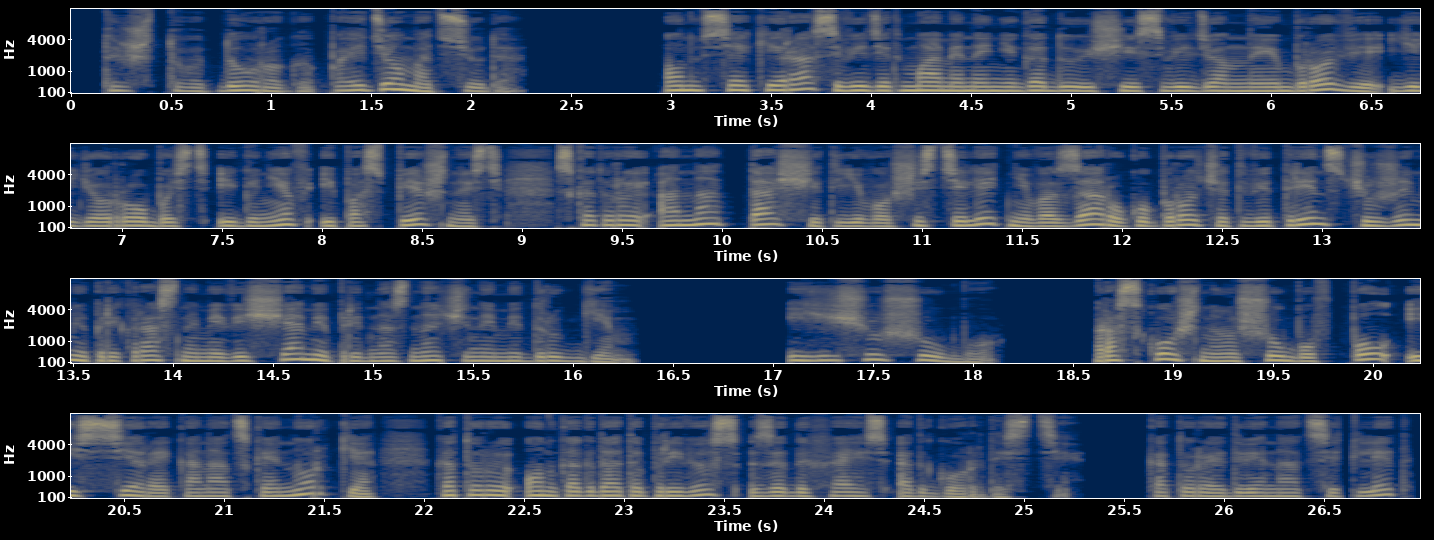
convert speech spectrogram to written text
— Ты что, дорого, пойдем отсюда. Он всякий раз видит мамины негодующие сведенные брови, ее робость и гнев и поспешность, с которой она тащит его, шестилетнего, за руку прочь от витрин с чужими прекрасными вещами, предназначенными другим. И еще шубу. Роскошную шубу в пол из серой канадской норки, которую он когда-то привез, задыхаясь от гордости, которая двенадцать лет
